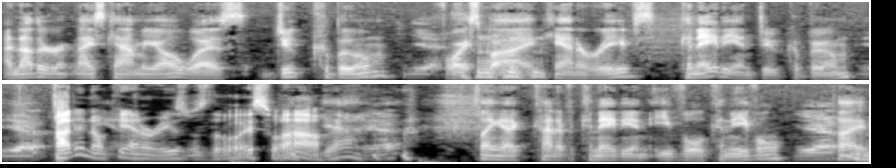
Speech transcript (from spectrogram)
Another nice cameo was Duke Kaboom, Yeah. voiced by Keanu Reeves, Canadian Duke Kaboom. Yeah. I didn't know Keanu Reeves was the voice. Wow. Yeah. Yeah. Playing a kind of Canadian Evel Knievel Yeah. type.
